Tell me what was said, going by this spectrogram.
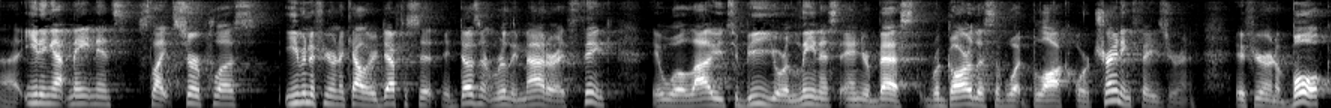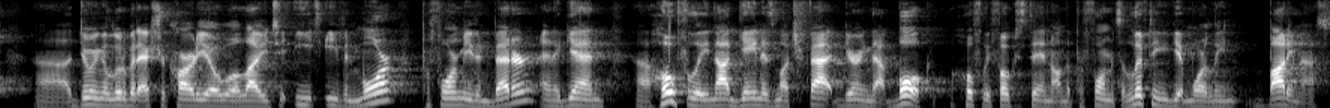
uh, eating at maintenance, slight surplus, even if you're in a calorie deficit, it doesn't really matter. I think it will allow you to be your leanest and your best, regardless of what block or training phase you're in. If you're in a bulk, uh, doing a little bit of extra cardio will allow you to eat even more, perform even better, and again, uh, hopefully not gain as much fat during that bulk. Hopefully focused in on the performance of lifting, you get more lean body mass.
